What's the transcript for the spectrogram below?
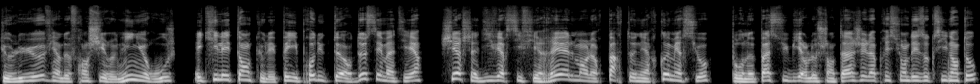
que l'UE vient de franchir une ligne rouge et qu'il est temps que les pays producteurs de ces matières cherchent à diversifier réellement leurs partenaires commerciaux pour ne pas subir le chantage et la pression des Occidentaux?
